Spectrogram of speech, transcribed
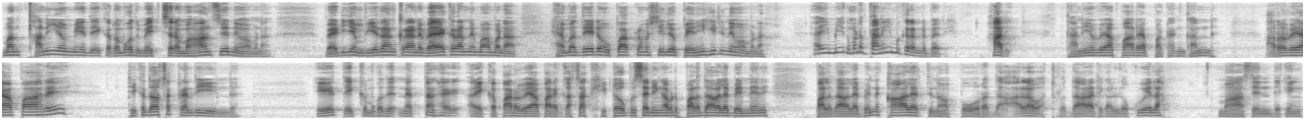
මං තනියම මේ දේ කරන මොකද මෙච්චර මහන්සි වෙන්නේ මම නා වැඩියෙන් වියදම් කරන්නේ වැය කරන්නේ මම නා හැම දෙයකම උපක්‍රමශීලීව පෙනී හිටිනේ මම නා ඇයි මේක? මට තනියම කරන්න බැරි. හරි. තනියම ව්‍යාපාරයක් පටන් ගන්න. අර ව්‍යාපාරේ ටික දවසක් රැඳී ඉන්න. ඒත් එක මොකද නැත්තම් එක පාර ව්‍යාපාර ගසක් හිටවපු සැනින් අපිට පළදාව ලැබෙන්නේ නැනේ පළදාව ලැබෙන්න කාලයක් තියෙනවා. පෝර දාලා වතුර දාලා ටිකක් ලොකු වෙලා මාසෙන් දෙකෙන්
